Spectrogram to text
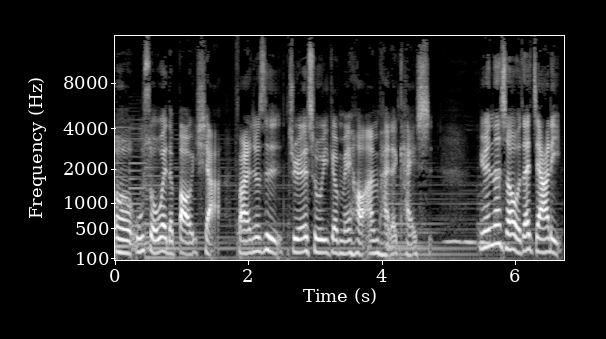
呃无所谓的抱一下，反而就是主耶稣一个美好安排的开始。因为那时候我在家里，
